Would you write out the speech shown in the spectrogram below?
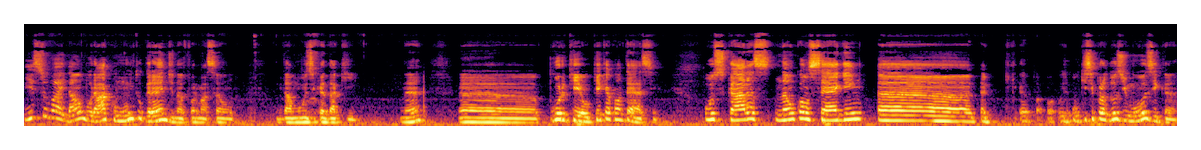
Isso vai dar um buraco muito grande na formação da música daqui, né? Uh, porque o que que acontece? Os caras não conseguem uh, o que se produz de música,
